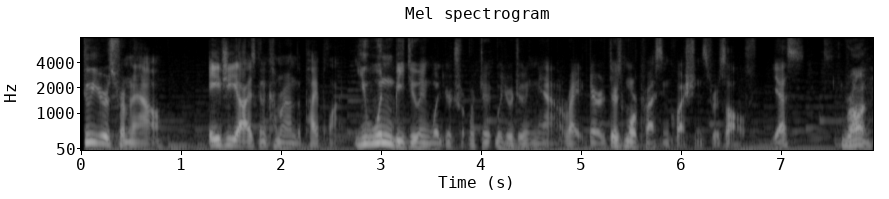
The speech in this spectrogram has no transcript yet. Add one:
two years from now, AGI is going to come around the pipeline. You wouldn't be doing what you're what you're doing now, right? There, there's more pressing questions to resolve. Yes? Wrong.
